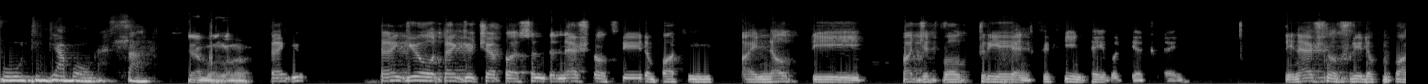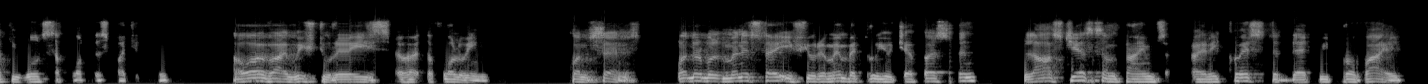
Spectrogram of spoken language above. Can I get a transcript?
vote. Ngiyabonga hlala siyabonga thank you. Thank you. Thank you, Chairperson. The National Freedom Party, I note the budget vote 3 and 15 tabled here today. The National Freedom Party will support this budget. However, I wish to raise uh, the following concerns. Honorable Minister, if you remember through your chairperson, last year sometimes I requested that we provide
